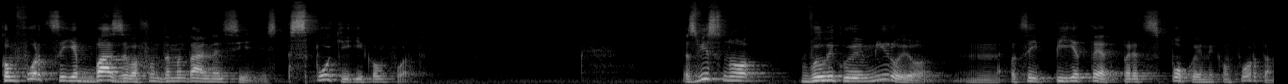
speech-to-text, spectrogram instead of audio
Комфорт це є базова фундаментальна цінність, спокій і комфорт. Звісно, великою мірою оцей пієтет перед спокоєм і комфортом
